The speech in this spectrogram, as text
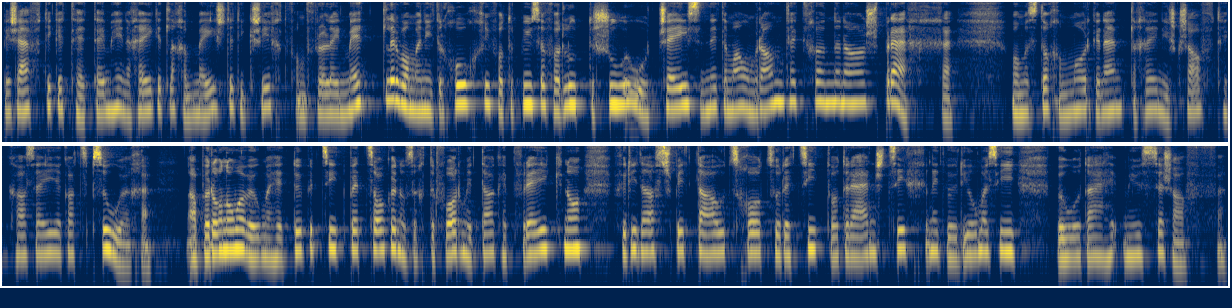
Beschäftigt hat immerhin eigentlich am meisten die Geschichte vom Fräulein Mettler, wo man in der Küche von der Büse vor lauter Schuhe und Jason nicht einmal am Rand hat können ansprechen wo man es doch am Morgen endlich einmal geschafft hat, Seien zu besuchen. Aber auch nur, weil man hat Überzeit bezogen und sich der Vormittag hat freigenommen für in das Spital zu kommen, zu einer Zeit, wo der Ernst sicher nicht würde rum sein, weil er da arbeiten musste.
